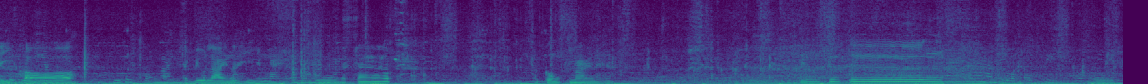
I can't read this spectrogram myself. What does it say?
สีขอจากดิวลายไหนยังไงดูนะครับกงมากนะฮะตึงตึงตึงโอ้ส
